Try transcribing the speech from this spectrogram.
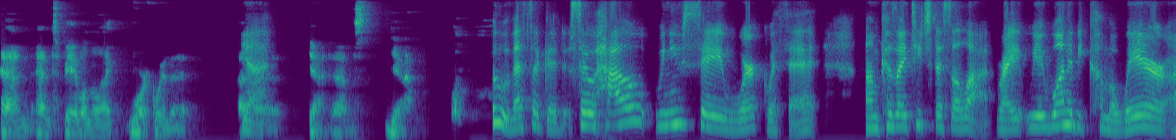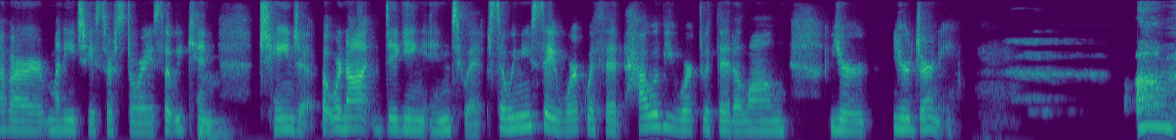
and and to be able to like work with it. Yeah. Uh, yeah. That was yeah. Ooh, that's a good. So, how when you say work with it, because um, I teach this a lot, right? We want to become aware of our money chaser story so that we can mm. change it, but we're not digging into it. So, when you say work with it, how have you worked with it along your your journey? Um,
